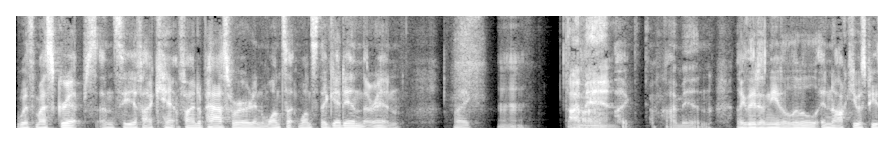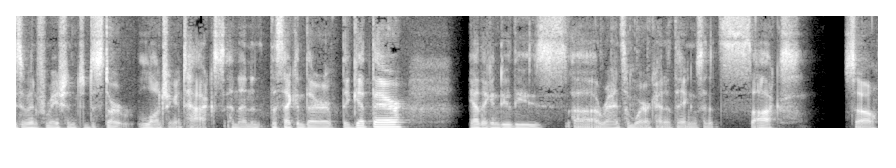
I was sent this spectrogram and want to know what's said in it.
with my scripts and see if I can't find a password. And once once they get in, they're in. Like I'm uh, in. Like I'm in. Like they just need a little innocuous piece of information to just start launching attacks, and then the second they're they get there, yeah, they can do these uh, ransomware kind of things, and it sucks. So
